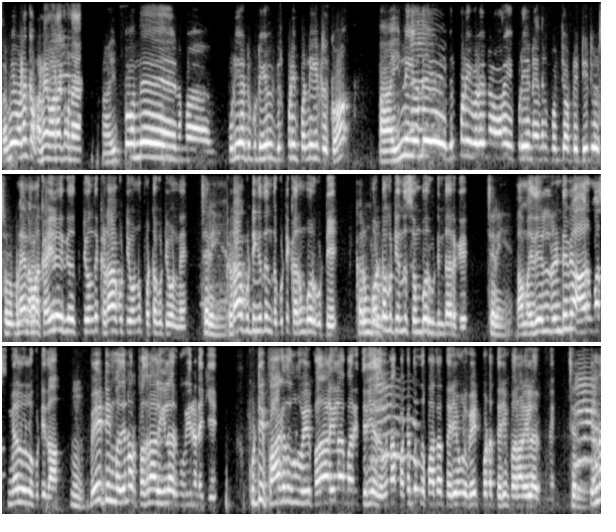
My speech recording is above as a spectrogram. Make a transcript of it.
தம்பி வணக்கம். அண்ணே வணக்கம்ண்ணே. ஆ, இப்போ வந்து நம்ம குடியாட்டு குட்டிகள் விற்பனை பண்ணிக்கிட்டு இருக்கோம். இன்னைக்கு வந்து விற்பனை விலை நிலவரம் எப்படி என்னதுன்னு கொஞ்சம் அப்படியே டீட்டெயில் சொல்ல அண்ணே நம்ம கையில இருக்கிற குட்டி வந்து கிடா குட்டி ஒண்ணு பொட்டை குட்டி ஒண்ணு. சரிங்க. கிடா குட்டிங்கிறது இந்த குட்டி கரும்போர் குட்டி. கரும்பு பொட்டை குட்டி வந்து செம்போர் குட்டி தான் இருக்கு. சரிங்க. ஆமா இது ரெண்டுமே ஆறு மாசம் மேல் உள்ள குட்டி தான். வெயிட்டின் பாத்தீங்கன்னா ஒரு பதினாலு கிலோ இருக்கும் உயிரடைக்கு குட்டி பாக்கிறதுக்கு உங்களுக்கு பதினாலு கிலோ மாதிரி தெரியாது. நான் பக்கத்துல இருந்து பார்த்தா தெரியும். உங்களுக்கு வெயிட் போட்டா தெரியும். பதினாலு கிலோ இருக்குன்னு சரிங்க என்ன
